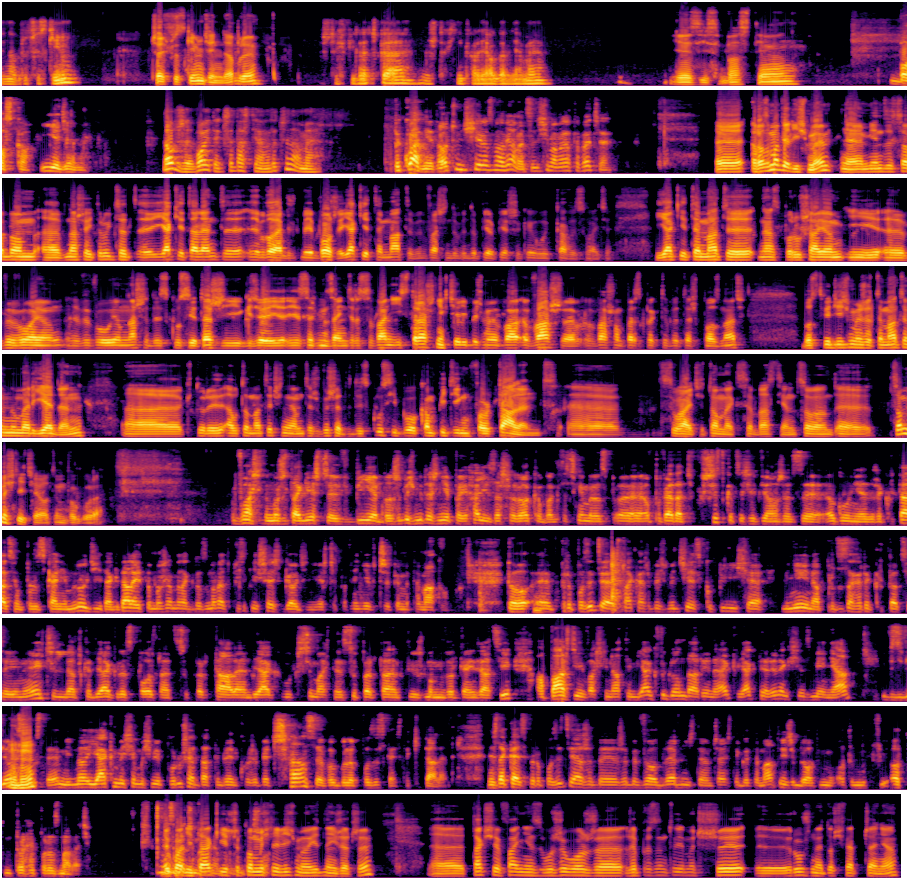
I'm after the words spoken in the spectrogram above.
Dzień dobry wszystkim. Cześć wszystkim, dzień dobry. Jeszcze chwileczkę, już technikalia ogarniamy. Jest i Sebastian. Bosko i jedziemy. Dobrze, Wojtek, Sebastian, zaczynamy. Dokładnie, to o czym dzisiaj rozmawiamy? Co dzisiaj mamy na tapecie? E, rozmawialiśmy e, między sobą e, w naszej trójce, jakie talenty, Boże, jakie tematy, właśnie dopiero pierwszy kawy, słuchajcie, jakie tematy nas poruszają i wywołują nasze dyskusje też i gdzie jesteśmy zainteresowani i strasznie chcielibyśmy wa wasze, waszą perspektywę też poznać, bo stwierdziliśmy, że tematem numer jeden, który automatycznie nam też wyszedł w dyskusji było Competing for Talent. Słuchajcie, Tomek, Sebastian, co, e, co myślicie o tym w ogóle? Właśnie, to może tak jeszcze wbiję, bo żebyśmy też nie pojechali za szeroko, bo jak zaczniemy e, opowiadać wszystko, co się wiąże z ogólnie z rekrutacją, pozyskaniem ludzi i tak dalej, to możemy tak rozmawiać przez jakieś 6 godzin i jeszcze pewnie nie wyczerpiemy tematu. To e, propozycja jest taka, żebyśmy dzisiaj skupili się mniej na procesach rekrutacyjnych, czyli na przykład jak rozpoznać super talent, jak utrzymać ten super talent, który już mamy w organizacji, a bardziej właśnie na tym, jak wygląda rynek, jak ten rynek się zmienia i w związku mhm. z tym, no jak my się musimy poruszać na tym rynku, żeby mieć szansę w ogóle pozyskać taki talent. Więc taka jest propozycja, żeby, żeby wyodrębnić tę część tego tematu i żeby o tym, o tym, o tym trochę porozmawiać. Dokładnie tak. Jeszcze pomyśleliśmy o jednej rzeczy. E, tak się fajnie złożyło, że reprezentujemy trzy y, różne doświadczenia.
